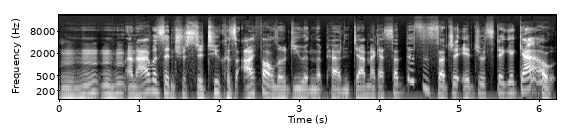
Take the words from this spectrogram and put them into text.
Mm-hmm, mm-hmm. And I was interested too because I followed you in the pandemic. I said, this is such an interesting account.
